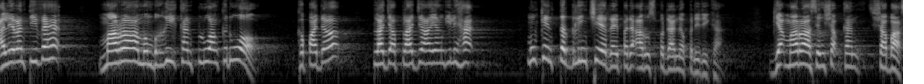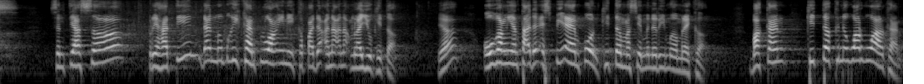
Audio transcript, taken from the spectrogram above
aliran TVET mara memberikan peluang kedua kepada pelajar-pelajar yang dilihat mungkin tergelincir daripada arus perdana pendidikan. Giat Mara saya ucapkan syabas. Sentiasa prihatin dan memberikan peluang ini kepada anak-anak Melayu kita. Ya, orang yang tak ada SPM pun kita masih menerima mereka. Bahkan kita kena war-warkan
